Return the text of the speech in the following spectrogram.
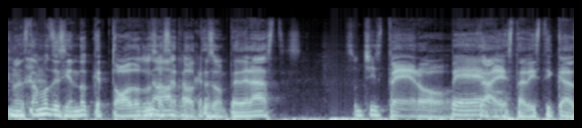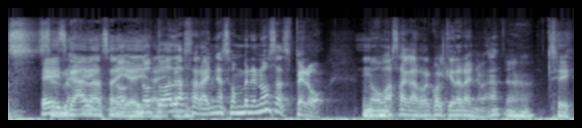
No estamos diciendo que todos los No, sacerdotes que no. son pederastas. Es un chiste. Pero, Pero- hay estadísticas Ey, no, sesgadas ey, ahí. no, ahí, no ahí, todas ahí. las arañas son venenosas, pero no vas a agarrar cualquier araña, ¿verdad? Ajá. Sí.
